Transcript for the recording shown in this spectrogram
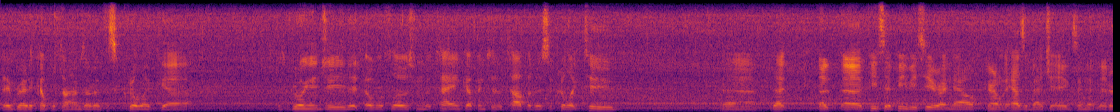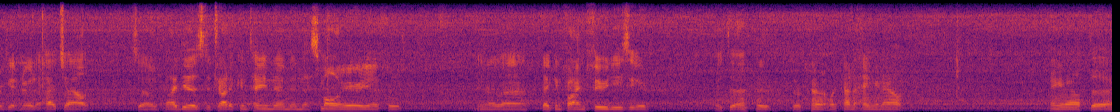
they bred a couple times. I got this acrylic, uh, this brilliant G that overflows from the tank up into the top of this acrylic tube. Uh, that that uh, piece of PVC right now currently has a batch of eggs in it that are getting ready to hatch out. So the idea is to try to contain them in the smaller area for, you know, uh, they can find food easier. But uh, they're, they're currently kind of hanging out, hanging out uh,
